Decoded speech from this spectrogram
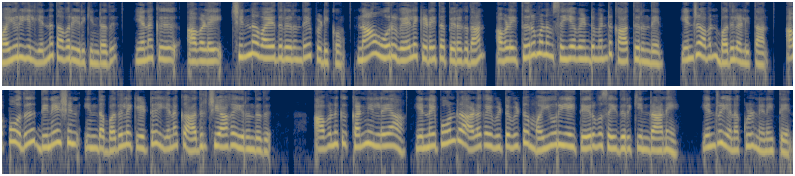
மயூரியில் என்ன தவறு இருக்கின்றது? எனக்கு அவளை சின்ன வயதிலிருந்தே பிடிக்கும். நான் ஒரு வேலை கிடைத்த பிறகுதான் அவளை திருமணம் செய்ய வேண்டுமென்று காத்திருந்தேன் என்று அவன் பதிலளித்தான். அப்போது தினேஷின் இந்த பதிலை கேட்டு எனக்கு அதிர்ச்சியாக இருந்தது. அவனுக்கு கண் இல்லையா? என்னை போன்ற அழகை விட்டுவிட்டு மயூரியை தேர்வு செய்திருக்கின்றானே என்று எனக்குள் நினைத்தேன்.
